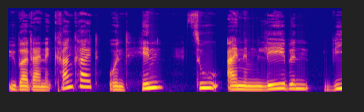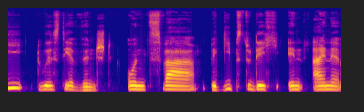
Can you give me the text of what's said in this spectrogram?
über deine Krankheit und hin zu einem Leben, wie du es dir wünschst. Und zwar begibst du dich in eine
